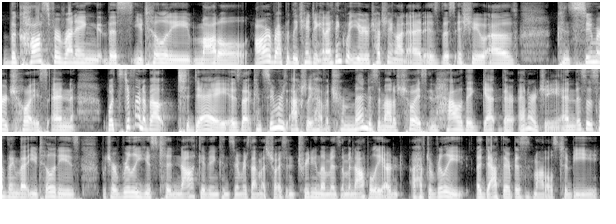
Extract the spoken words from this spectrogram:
The costs for running this utility model are rapidly changing. And I think what you're touching on, Ed, is this issue of consumer choice. And what's different about today is that consumers actually have a tremendous amount of choice in how they get their energy. And this is something that utilities, which are really used to not giving consumers that much choice and treating them as a monopoly, are have to really adapt their business models to be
